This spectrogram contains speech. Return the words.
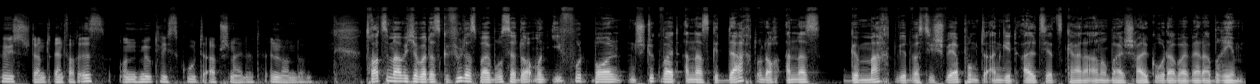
Höchststand einfach ist und möglichst gut abschneidet in London. Trotzdem habe ich aber das Gefühl, dass bei Borussia Dortmund E-Football ein Stück weit anders gedacht und auch anders gemacht wird, was die Schwerpunkte angeht, als jetzt, keine Ahnung, bei Schalke oder bei Werder Bremen.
